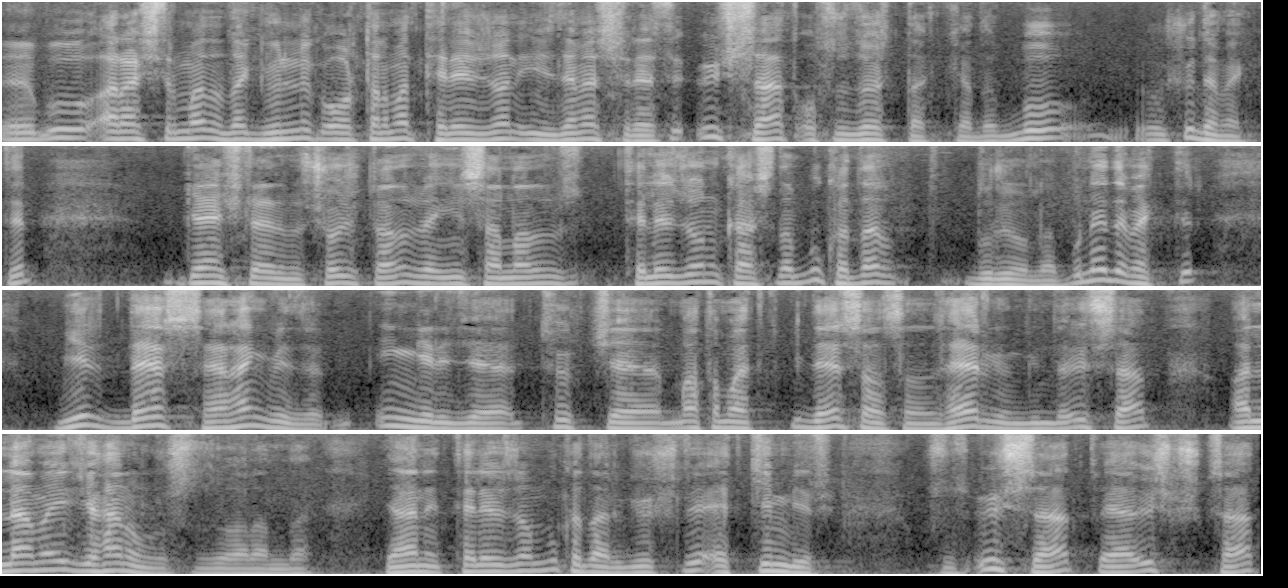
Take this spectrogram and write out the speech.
E, Bu araştırmada da günlük ortalama televizyon izleme süresi 3 saat 34 dakikadır. Bu e, şu demektir. Gençlerimiz, çocuklarımız ve insanlarımız televizyonun karşısında bu kadar duruyorlar. Bu ne demektir? Bir ders herhangi bir İngilizce, Türkçe, matematik bir ders alsanız her gün günde 3 saat allame-i cihan olursunuz o alanda. Yani televizyon bu kadar güçlü, etkin bir 3 saat veya 3,5 saat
